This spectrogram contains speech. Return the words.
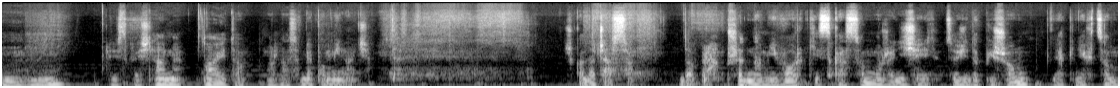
Mhm. Czyli skreślamy. No i to można sobie pominąć. Szkoda czasu. Dobra, przed nami worki z kasą. Może dzisiaj coś dopiszą, jak nie chcą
